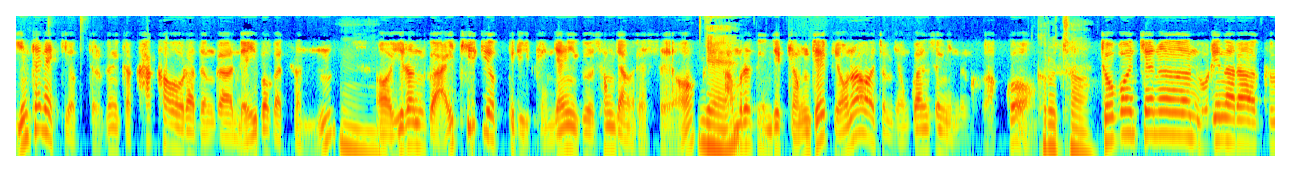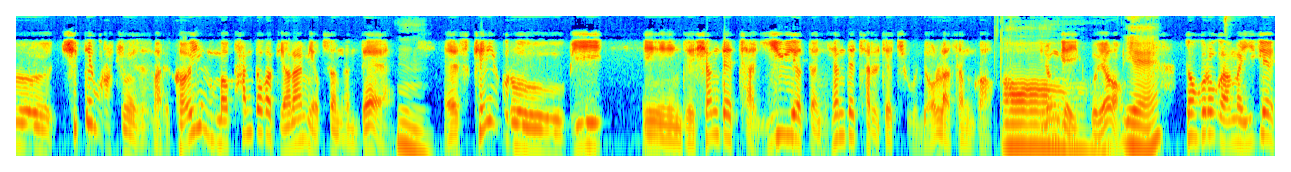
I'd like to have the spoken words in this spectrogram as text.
인터넷 기업들 그러니까 카카오라든가 네이버 같은 음. 어 이런 그 IT 기업들이 굉장히 그 성장을 했어요. 예. 아무래도 이제 경제 변화와 좀 연관성이 있는 것 같고 그렇죠. 두 번째는 우리나라 그 10대 그룹 중에서 말이에요. 거의 뭐 판도가 변함이 없었는데 음. SK 그룹이 이 이제 현대차 2위였던 현대차를 제치고 이제 올라선 거 어. 이런 게 있고요. 예. 또 그러고 아마 이게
